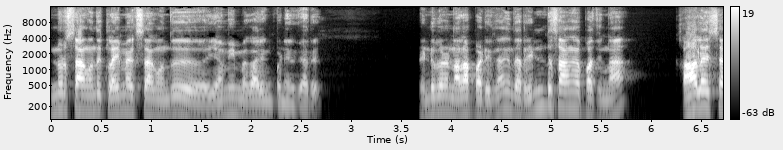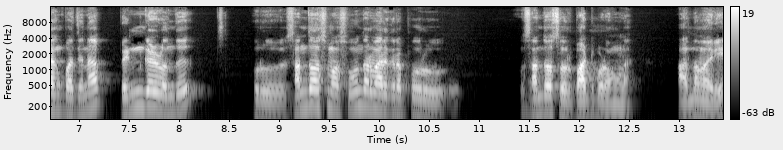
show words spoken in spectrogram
இன்னொரு சாங் வந்து கிளைமேக்ஸ் சாங் வந்து எம்இ மெகாலிங் பண்ணியிருக்காரு ரெண்டு பேரும் நல்லா பாடியிருக்காங்க இந்த ரெண்டு சாங்கை பார்த்தீங்கன்னா காலேஜ் சாங் பார்த்தீங்கன்னா பெண்கள் வந்து ஒரு சந்தோஷமா சுதந்திரமா இருக்கிறப்போ ஒரு சந்தோஷம் ஒரு பாட்டு போடுவாங்களே அந்த மாதிரி.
